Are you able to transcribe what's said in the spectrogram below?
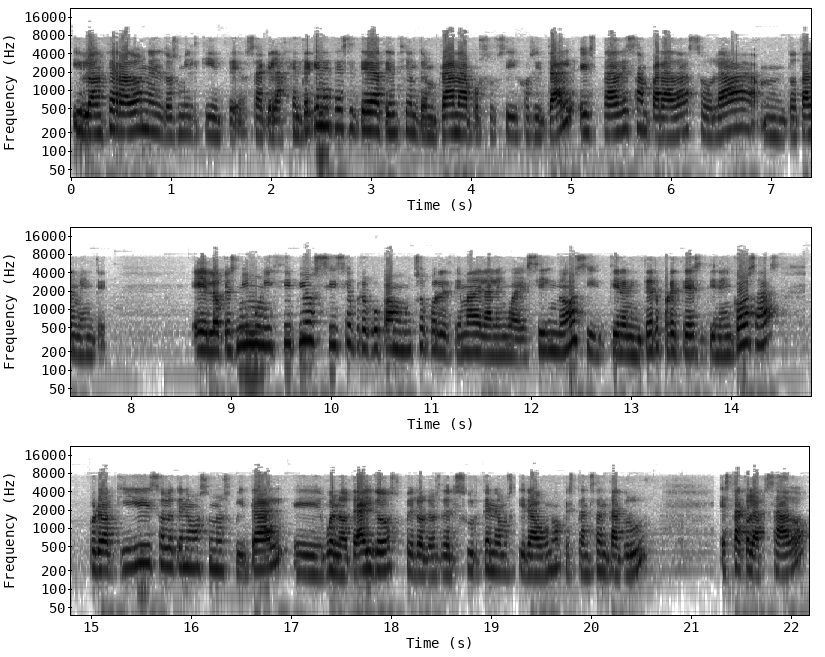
y lo han cerrado en el 2015. O sea que la gente que necesite atención temprana por sus hijos y tal está desamparada sola mm, totalmente. Eh, lo que es mi municipio sí se preocupa mucho por el tema de la lengua de signos y tienen intérpretes y tienen cosas, pero aquí solo tenemos un hospital, eh, bueno, hay dos, pero los del sur tenemos que ir a uno que está en Santa Cruz, está colapsado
